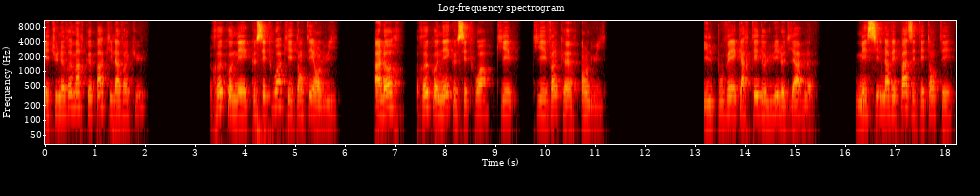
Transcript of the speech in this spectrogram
et tu ne remarques pas qu'il a vaincu? Reconnais que c'est toi qui es tenté en lui, alors reconnais que c'est toi qui es, qui es vainqueur en lui. Il pouvait écarter de lui le diable, mais s'il n'avait pas été tenté,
